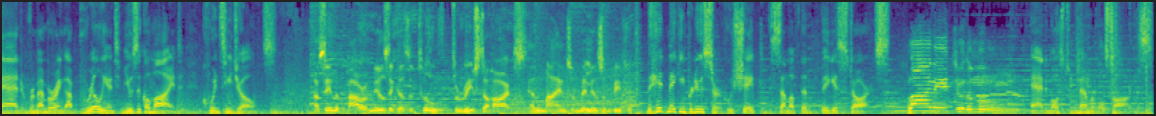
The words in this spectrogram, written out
And remembering a brilliant musical mind, Quincy Jones. I've seen the power of music as a tool to reach the hearts and minds of millions of people. The hit making producer who shaped some of the biggest stars. Fly me to the moon. And most memorable songs.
